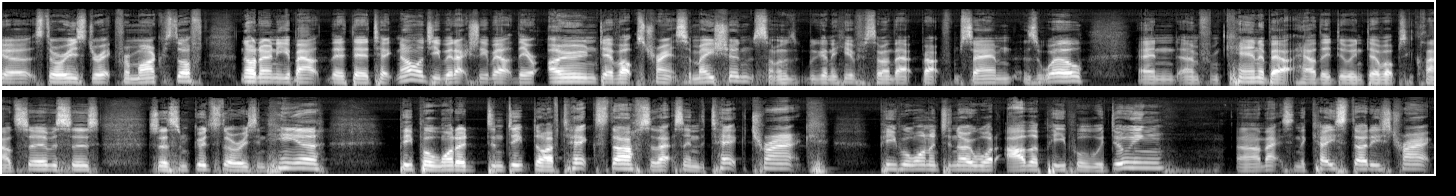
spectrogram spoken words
uh, stories direct from Microsoft, not only about their, their, technology, but actually about their own DevOps transformation. Some of, we're going to hear some of that about from Sam as well, and um, from Ken about how they're doing DevOps and cloud services. So there's some good stories in here. People wanted some deep dive tech stuff, so that's in the tech track. People wanted to know what other people were doing. Uh, that's in the case studies track.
